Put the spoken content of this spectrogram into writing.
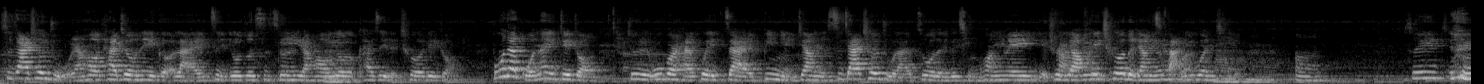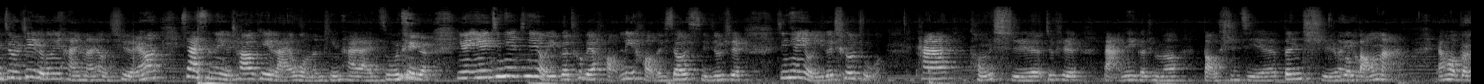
私家车主，然后他就那个来自己又做司机，然后又开自己的车这种。不过在国内这种就是 Uber 还会在避免这样的私家车主来做的一个情况，因为也涉及到黑车的这样一个法律问题。嗯，所以 就是这个东西还蛮有趣的。然后下次那个超超可以来我们平台来租那个，因为因为今天今天有一个特别好利好的消息，就是今天有一个车主。他同时就是把那个什么保时捷、奔驰和宝马，然后不是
